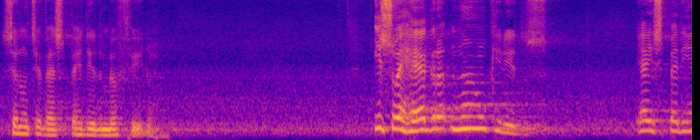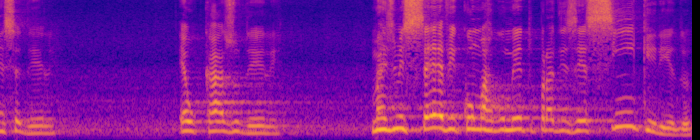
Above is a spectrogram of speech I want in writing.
se eu não tivesse perdido meu filho. Isso é regra? Não, queridos. É a experiência dele. É o caso dele. Mas me serve como argumento para dizer: sim, querido,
